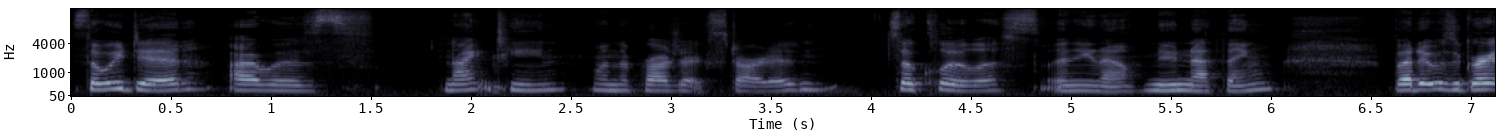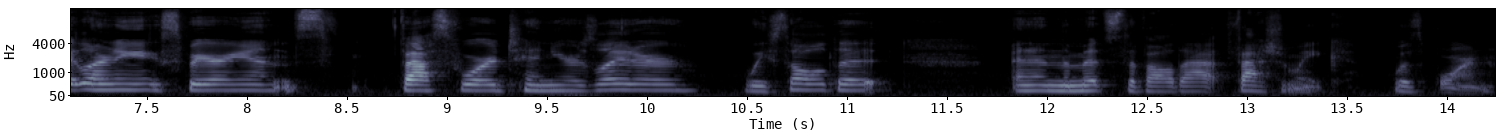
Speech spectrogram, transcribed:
So we did. I was 19 when the project started, so clueless and, you know, knew nothing. But it was a great learning experience Fast forward 10 years later, we sold it. And in the midst of all that, Fashion Week was born.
